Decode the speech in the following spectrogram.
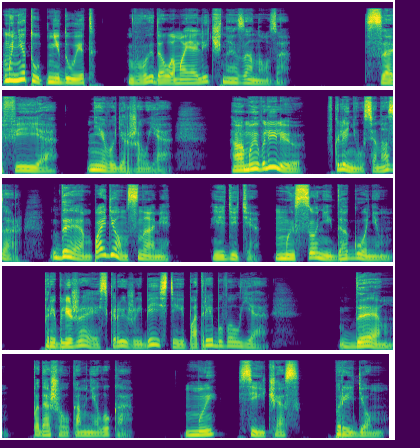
мне тут не дует», — выдала моя личная заноза. «София!» — не выдержал я. «А мы в Лилию!» — вклинился Назар. «Дэм, пойдем с нами!» «Идите, мы с Соней догоним!» Приближаясь к рыжей бестии, потребовал я. «Дэм!» — подошел ко мне Лука. «Мы сейчас придем!»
